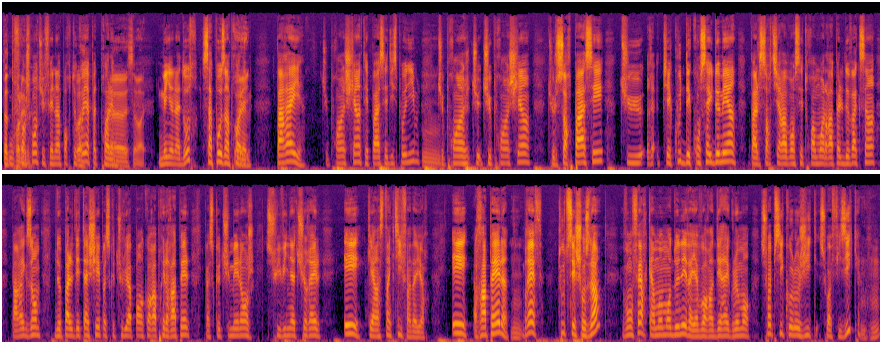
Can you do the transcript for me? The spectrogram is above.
pas de où problème. franchement tu fais n'importe quoi, il Ouais. n'y a pas de problème. Vrai. Mais il y en a d'autres, ça pose un problème. Pareil, tu prends un chien, t'es pas assez disponible, Mhm. tu prends, un, tu, tu prends un chien, tu le sors pas assez, tu, tu écoutes des conseils de merde, pas le sortir avant ces trois mois le rappel de vaccin, par exemple, ne pas le détacher parce que tu lui as pas encore appris le rappel, parce que tu mélanges suivi naturel et, qui est instinctif hein, d'ailleurs, et rappel, Mm. bref, toutes ces choses-là vont faire qu'à un moment donné, il va y avoir un dérèglement, soit psychologique, soit physique, Mhm.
